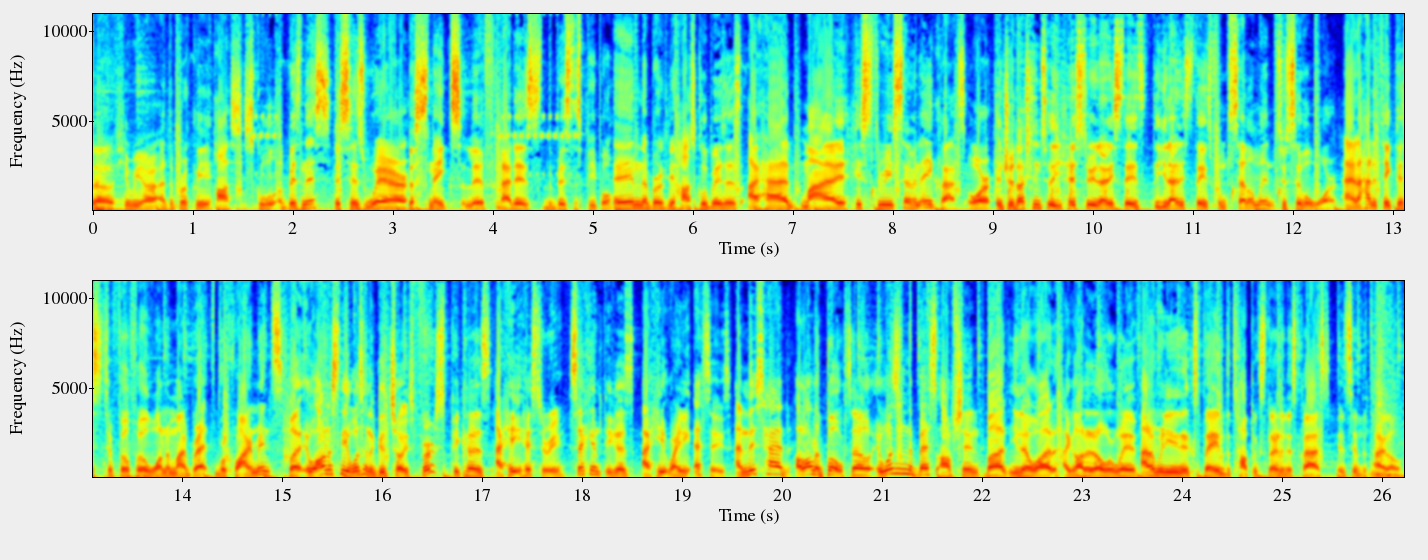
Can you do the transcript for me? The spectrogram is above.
So here we are at the Berkeley Haas School of Business. This is where the snakes live, that is the business people. In the Berkeley Haas School of Business, I had my History 7A class, or Introduction to the History of the United States, the United States from Settlement to Civil War. And I had to take this to fulfill one of my breadth requirements, but it, honestly, it wasn't a good choice. First, because I hate history. Second, because I hate writing essays. And this had a lot of both. So it wasn't the best option, but you know what? I got it over with. I don't really need to explain the topics learned in this class. It's in the title.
